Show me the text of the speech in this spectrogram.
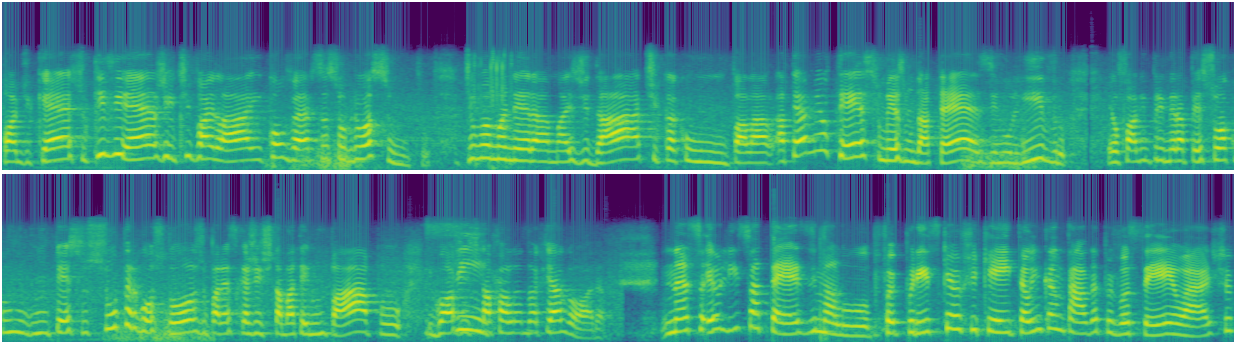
podcast, o que vier, a gente vai lá e conversa sobre o assunto. De uma maneira mais didática, com palavras. Até meu texto mesmo da tese, no livro, eu falo em primeira pessoa com um texto super gostoso, parece que a gente está batendo um papo, igual Sim. a gente está falando aqui agora. Nessa, eu li sua tese, Malu. Foi por isso que eu fiquei tão encantada por você, eu acho.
